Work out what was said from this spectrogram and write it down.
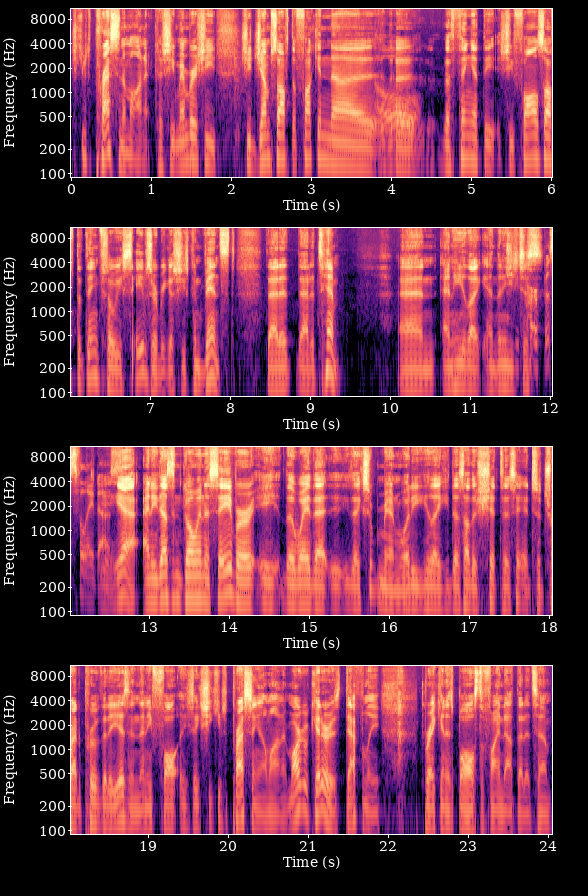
she keeps pressing him on it because she remember she she jumps off the fucking uh, Oh. the the thing at the she falls off the thing so he saves her because she's convinced that it that it's him. And and he like and then he She just purposefully does. yeah, and he doesn't go in to save her he, the way that like Superman would. He, he like he does other shit to say, to try to prove that he isn't. Then he fall. He's like she keeps pressing him on it. Margot Kidder is definitely breaking his balls to find out that it's him.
